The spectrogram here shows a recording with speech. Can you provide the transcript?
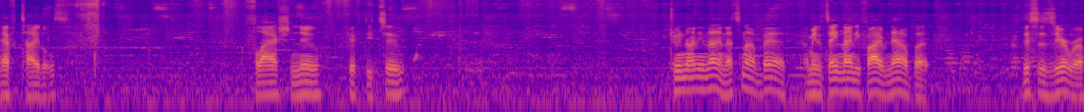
F titles. Flash New 52. 2.99. That's not bad. I mean, it's 8.95 now, but this is zero.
